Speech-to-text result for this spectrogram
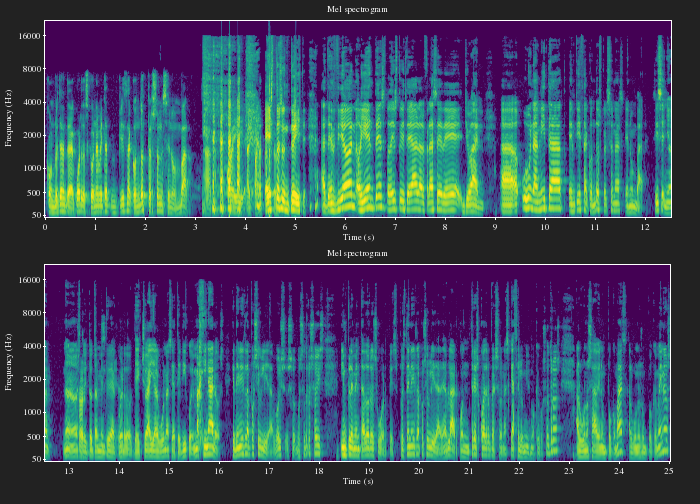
completamente de acuerdo. Es que una meetup empieza con dos personas en un bar. Ah, Esto es un tweet. Atención, oyentes, podéis tuitear la frase de Joan. Ah, una meetup empieza con dos personas en un bar. Sí, señor. No, no, estoy totalmente de acuerdo. De hecho, hay algunas, ya te digo, imaginaros que tenéis la posibilidad, vosotros sois implementadores WordPress, pues tenéis la posibilidad de hablar con tres, cuatro personas que hacen lo mismo que vosotros, algunos saben un poco más, algunos un poco menos,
